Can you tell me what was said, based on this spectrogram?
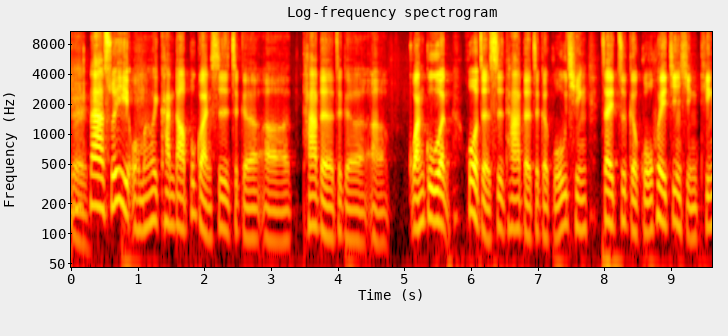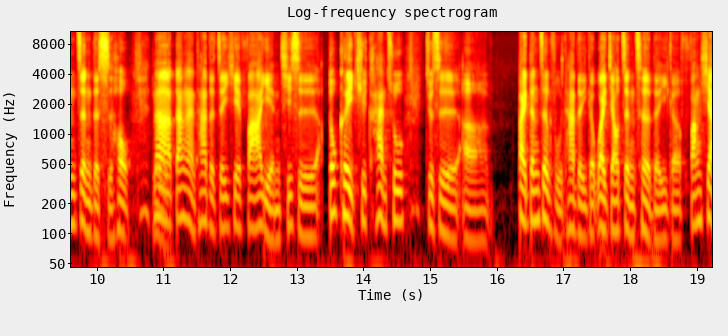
对，那所以我们会看到，不管是这个呃他的这个呃国安顾问，或者是他的这个国务卿，在这个国会进行听证的时候，那当然他的这一些发言，其实都可以去看出，就是呃。拜登政府他的一个外交政策的一个方向。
